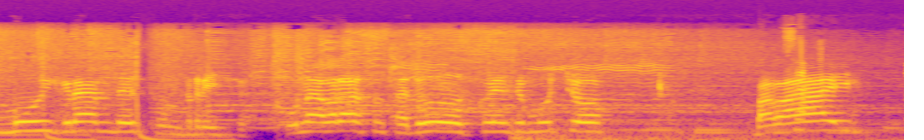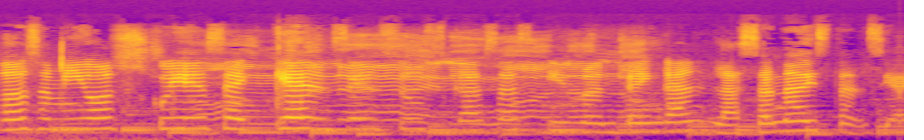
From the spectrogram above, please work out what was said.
muy grande sonrisa. Un abrazo, saludos, cuídense mucho. Bye bye. Todos amigos, cuídense, quédense en sus casas y mantengan la sana distancia.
